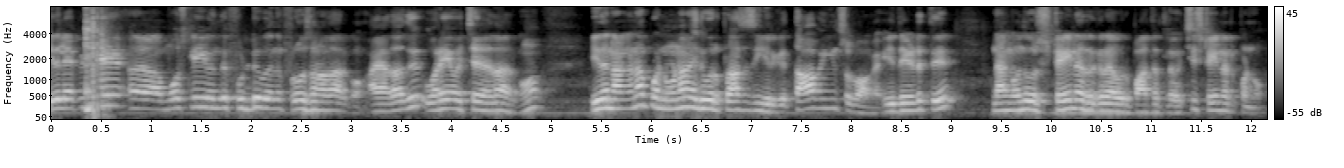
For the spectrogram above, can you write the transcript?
இதில் எப்பயுமே மோஸ்ட்லி வந்து ஃபுட்டு வந்து ஃப்ரோசனாக தான் இருக்கும். அதாவது உரைய வச்சதாக இருக்கும். இதை நாங்கள் என்ன பண்ணுவோம்னா இது ஒரு ப்ராசஸிங் இருக்குது தாவிங்கன்னு சொல்லுவாங்க. இதை எடுத்து நாங்கள் வந்து ஒரு ஸ்ட்ரெயினர் இருக்கிற ஒரு பாத்திரத்தில் வச்சு ஸ்ட்ரெயினர் பண்ணுவோம்.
